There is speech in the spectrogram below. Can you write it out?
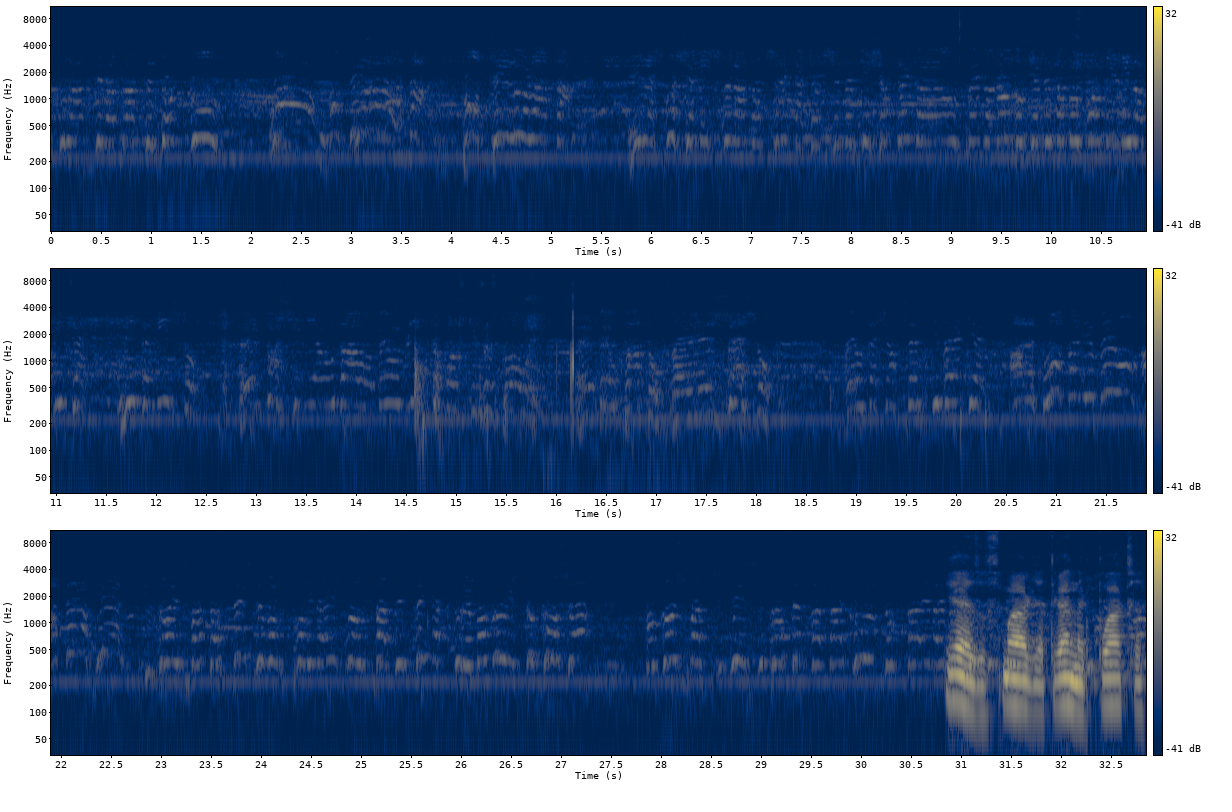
Gratulacje naprawdę Tomku. Wow, po tylu latach, po tylu latach. Ileż musieliśmy na to czekać od 78 roku, kiedy to był Włodek Milowice, Lidze Mistrzów. E, To się nie udało, były blisko polskie zespoły. E, Był Chatów, e, Rzeszów, był też Jastrzębski Węgier, ale złota nie było, a teraz jest. I to jest fantastyczne, bo wspominaliśmy o statystykach, które mogą iść do kosza. Bo gość ma 30% Jezus Maria, trener płacze.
